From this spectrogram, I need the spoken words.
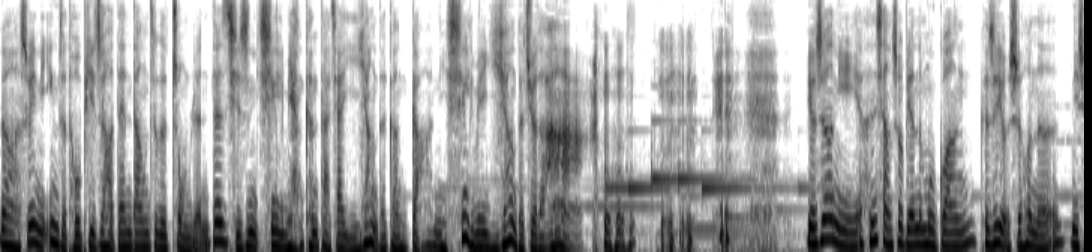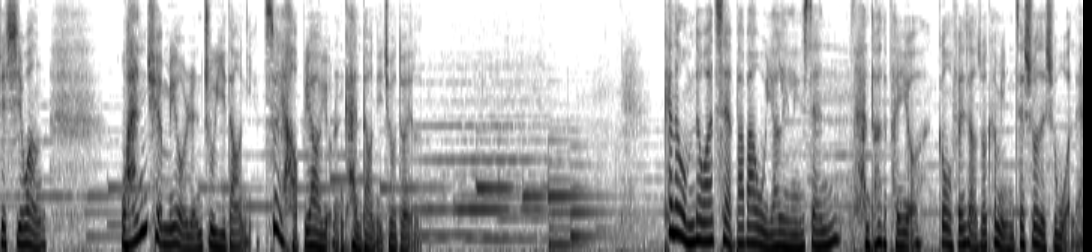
啊，所以你硬着头皮只好担当这个重任。但是其实你心里面跟大家一样的尴尬，你心里面一样的觉得啊。有时候你很享受别人的目光，可是有时候呢，你却希望完全没有人注意到你，最好不要有人看到你就对了。看到我们的 WhatsApp 八八五幺零零三，很多的朋友跟我分享说：“克敏在说的是我嘞，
